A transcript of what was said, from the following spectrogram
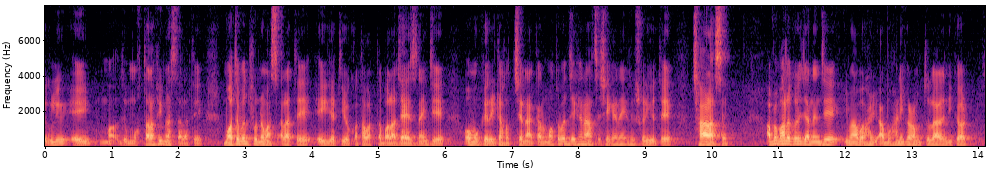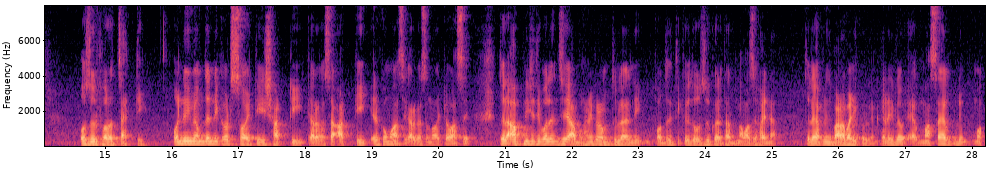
এগুলি এই মুখতালাফি মাসালাতে মতভেদপূর্ণ মাসালাতে এই জাতীয় কথাবার্তা বলা জায়েজ নাই যে অমুকের এটা হচ্ছে না। কারণ মতভেদ যেখানে আছে সেখানে শরীয়তে ছাড় আছে। আপনারা ভালো করে জানেন যে ইমা আবু হানিফ রহমতুল্লাহ নিকট অজুর ফরজ চারটি। অন্য ইমামদের নিকট ছয়টি, সাতটি, কারও কাছে আটটি, এরকমও আছে, কারও কাছে নয়টাও আছে। তাহলে আপনি যদি বলেন যে আবু হানিফ রহমতুল্লাহ পদ্ধতিতে কেউ অজু করে, তার নামাজে হয় না, তাহলে আপনি বাড়াবাড়ি করলেন কারণ এগুলো মাসায়ালগুলি মত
